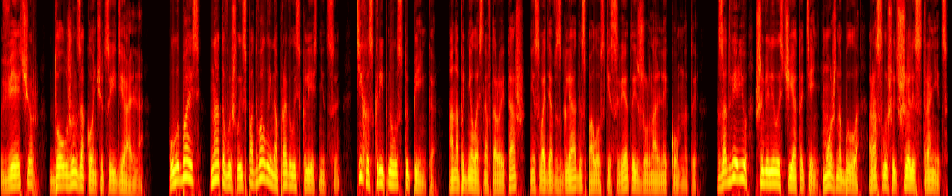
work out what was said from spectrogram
Вечер должен закончиться идеально. Улыбаясь, Ната вышла из подвала и направилась к лестнице. Тихо скрипнула ступенька. Она поднялась на второй этаж, не сводя взгляда с полоски света из журнальной комнаты. За дверью шевелилась чья-то тень. Можно было расслышать шелест страниц.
